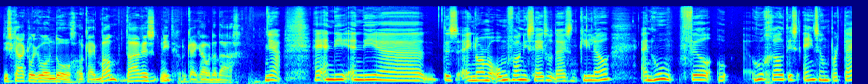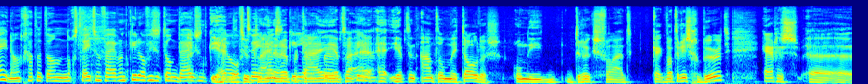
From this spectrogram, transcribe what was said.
Die schakelen gewoon door. Oké, bam, daar is het niet. Oké, gaan we naar daar. Ja, hey, en die, en die dus enorme omvang, die 70.000 kilo. En hoeveel, hoe, groot is één zo'n partij dan? Gaat het dan nog steeds om 500 kilo of is het dan 1000 kilo je hebt of 2000 kilo? Partijen, je, hebt, je hebt een aantal methodes om die drugs vanuit Kijk, wat er is gebeurd, ergens uh,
